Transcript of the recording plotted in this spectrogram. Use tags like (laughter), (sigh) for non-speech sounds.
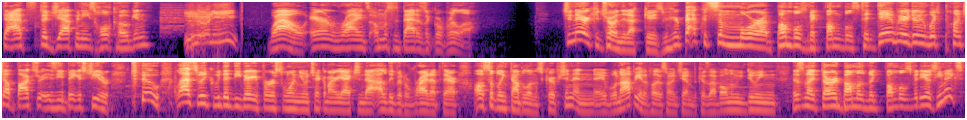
That's the Japanese Hulk Hogan? NANI? Wow, Aran Ryan's almost as bad as a gorilla. Generic Control in the Duck Goes. We're here back with some more Bumbles McFumbles. Today we are doing which Punch-Out Boxer is the biggest cheater. Two, last week we did the very first one. You want to check out my reaction to that, I'll leave it right up there. Also link down below in the description, and it will not be in the playlist on my channel because I've only been doing, this is my third Bumbles McFumbles videos. He makes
